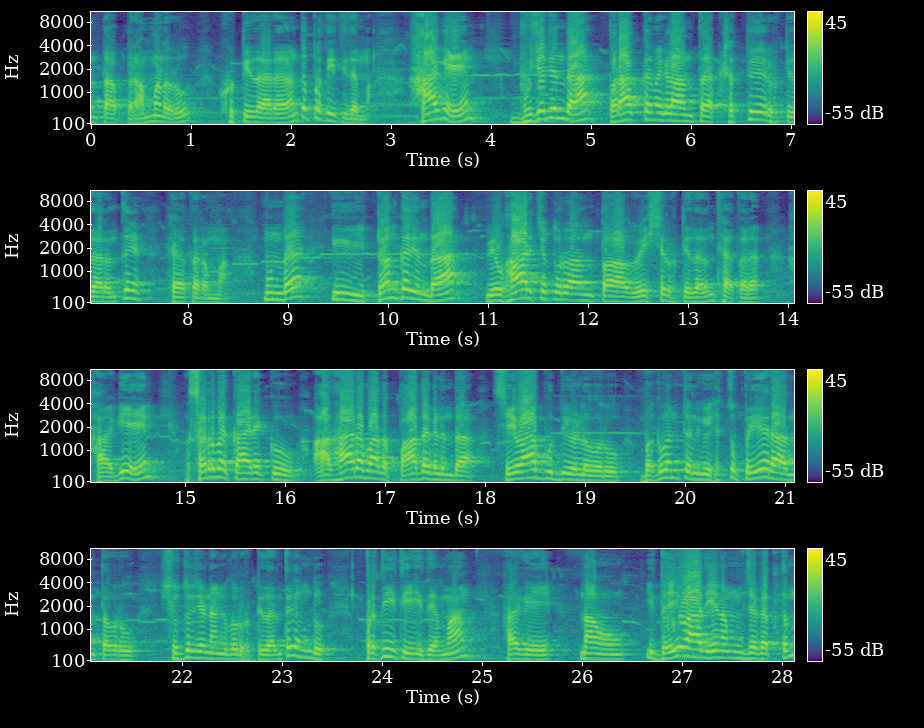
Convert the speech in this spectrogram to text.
ಅಂತ ಬ್ರಾಹ್ಮಣರು ಹುಟ್ಟಿದಾರ ಅಂತ ಪ್ರತೀತಿ ಇದಮ್ಮ. ಹಾಗೆ ಭುಜದಿಂದ ಪರಾಕ್ರಮಿಗಳ ಅಂತ ಕ್ಷತ್ರಿಯರು ಹುಟ್ಟಿದಾರಂತೆ ಹೇಳ್ತಾರಮ್ಮ. ಮುಂದೆ ಈ ಟೊಂಕದಿಂದ ವ್ಯವಹಾರ ಚತುರ ಅಂತ ವೈಶ್ಯರು ಹುಟ್ಟಿದ್ದಾರೆ ಅಂತ ಹೇಳ್ತಾರೆ. ಹಾಗೆ ಸರ್ವ ಕಾರ್ಯಕ್ಕೂ ಆಧಾರವಾದ ಪಾದಗಳಿಂದ ಸೇವಾ ಬುದ್ಧಿಯುಳ್ಳವರು, ಭಗವಂತನಿಗೆ ಹೆಚ್ಚು ಪ್ರಿಯರಾದಂಥವರು ಶುದ್ರ ಜನಾಂಗದವರು ಹುಟ್ಟಿದ್ದಾರೆ ಅಂತೇಳಿ ಒಂದು ಪ್ರತೀತಿ ಇದೆ ಅಮ್ಮ. ಹಾಗೆ ನಾವು ಈ ದೈವಾಧೀನಂ ಜಗತ್ತಂ,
